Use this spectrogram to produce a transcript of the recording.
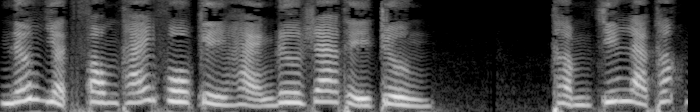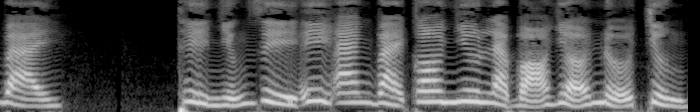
Nếu dịch Phong Thái vô kỳ hạn đưa ra thị trường, thậm chí là thất bại, thì những gì y an bài coi như là bỏ dở nửa chừng.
